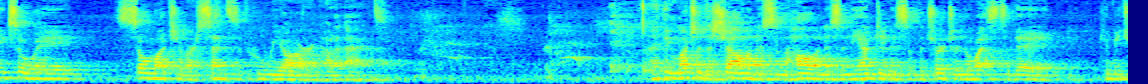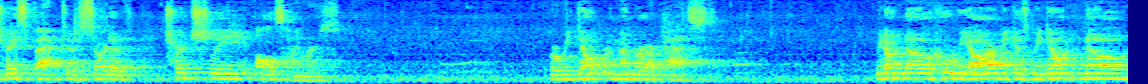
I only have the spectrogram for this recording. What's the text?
takes away so much of our sense of who we are and how to act. I think much of the shallowness and the hollowness and the emptiness of the church in the West today can be traced back to a sort of churchly Alzheimer's, where we don't remember our past. We don't know who we are because we don't know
